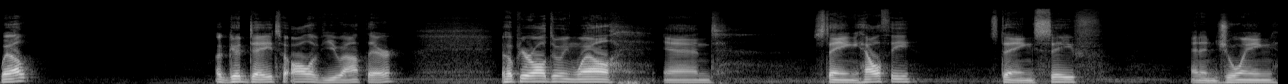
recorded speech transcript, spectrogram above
Well, a good day to all of you out there. I hope you're all doing well and staying healthy, staying safe, and enjoying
